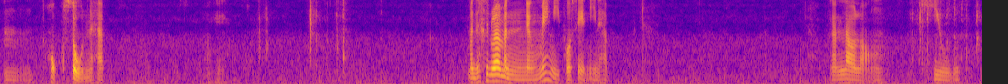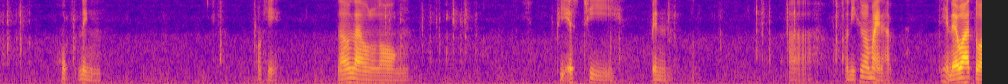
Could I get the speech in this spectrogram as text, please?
อืม หกศูนย์นะครับ โอเค มันจะขึ้นว่ามันยังไม่มีโปรเซสนี้นะครับ งั้นเราลอง Q หกหนึ่งโอเค แล้วเราลอง PST เป็นเอ่อตัวนี้ขึ้นมาใหม่นะครับจะ เห็นได้ว่าตัว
